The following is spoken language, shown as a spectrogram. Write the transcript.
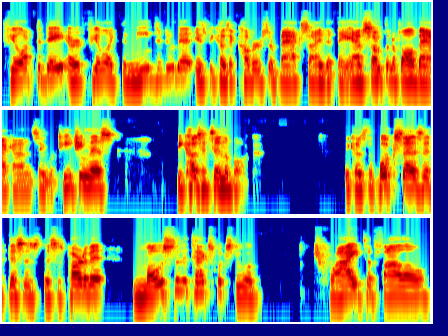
feel up to date or feel like the need to do that is because it covers their backside that they have something to fall back on and say we're teaching this because it's in the book because the book says it this is this is part of it most of the textbooks do a try to follow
